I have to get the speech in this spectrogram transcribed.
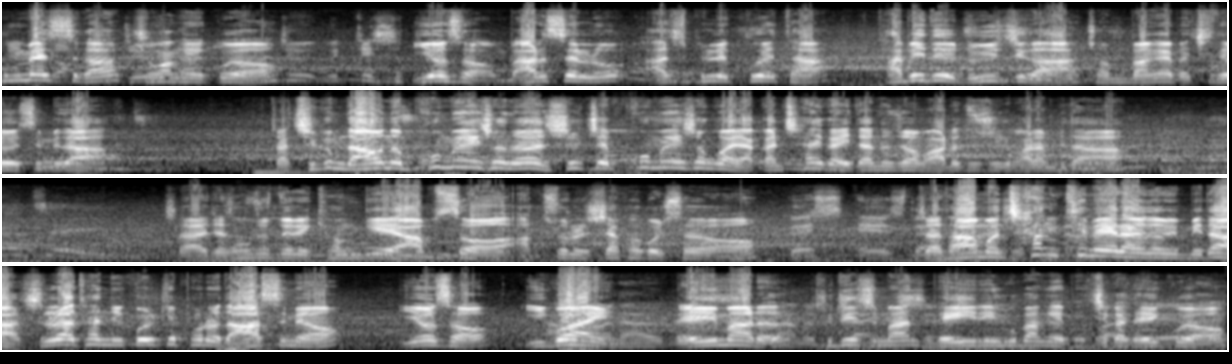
홈메스가 중앙에 있고요. 이어서 마르셀로, 아즈필리쿠에타, 다비드 루이즈가 전방에 배치되어 있습니다. 자, 지금 나오는 포메이션은 실제 포메이션과 약간 차이가 있다는 점 알아두시기 바랍니다. 자, 이제 선수들이 경기에 앞서 악수를 시작하고 있어요. 자, 다음은 창팀의 라인업입니다. 질라탄이 골키퍼로 나왔으며 이어서 이과인, 네이마르, 그리즈만, 베일이 후방에 배치가 되어 있고요.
